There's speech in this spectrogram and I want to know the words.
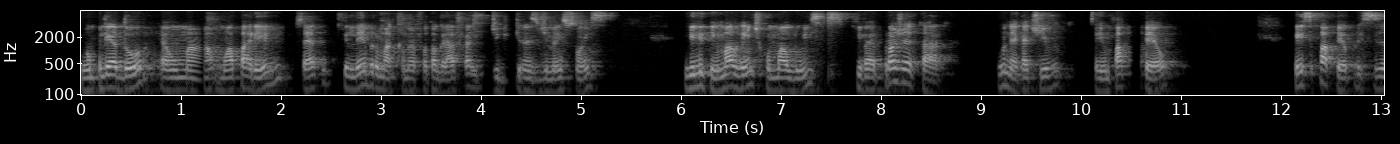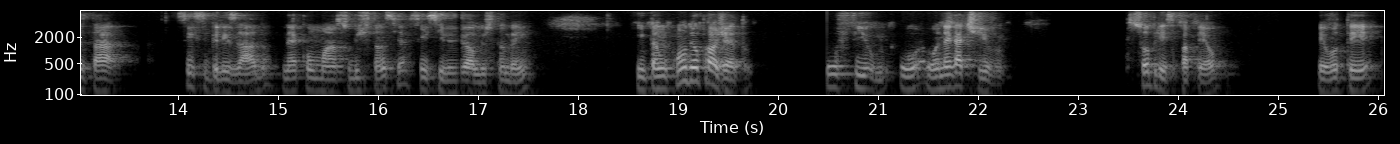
O ampliador é uma, um aparelho, certo? Que lembra uma câmera fotográfica de grandes dimensões. E ele tem uma lente com uma luz que vai projetar o negativo em um papel. Esse papel precisa estar sensibilizado, né, com uma substância sensível à luz também. Então, quando eu projeto o filme, o, o negativo sobre esse papel, eu vou ter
